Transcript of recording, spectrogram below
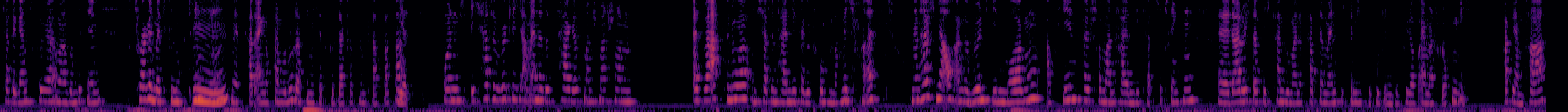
ich hatte ganz früher immer so ein bisschen Struggle mit genug trinken. Mhm. Ist mir jetzt gerade eingefallen, wo du das nämlich jetzt gesagt hast mit dem Glas Wasser. Yes. Und ich hatte wirklich am Ende des Tages manchmal schon, es war 18 Uhr und ich hatte einen halben Liter getrunken, noch nicht mal. Und dann habe ich mir auch angewöhnt, jeden Morgen auf jeden Fall schon mal einen halben Liter zu trinken. Äh, dadurch, dass ich kann so meine Supplements, ich bin nicht so gut in so viel auf einmal schlucken. Ich habe ja ein paar.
